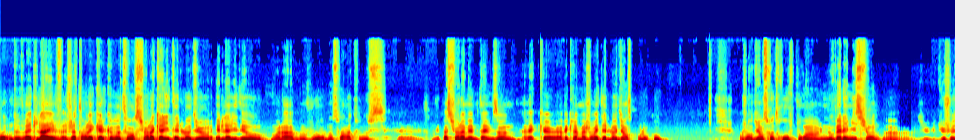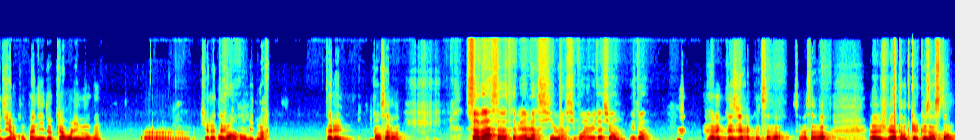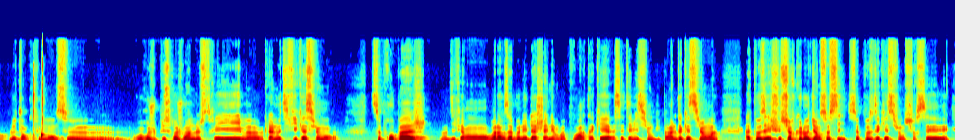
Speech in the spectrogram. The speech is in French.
On devrait être live. J'attends les quelques retours sur la qualité de l'audio et de la vidéo. Voilà, bonjour, bonsoir à tous. Euh, on n'est pas sur la même time zone avec, euh, avec la majorité de l'audience pour le coup. Aujourd'hui, on se retrouve pour une nouvelle émission euh, du, jeudi en compagnie de Caroline Moron, qui est la tête de Orbit Market. Salut, comment ça va? Ça va, ça va très bien, merci. Merci pour l'invitation. Et toi? Avec plaisir, écoute, ça va, ça va, ça va. Euh, je vais attendre quelques instants, le temps que tout le monde se, puisse rejoindre le stream, euh, que la notification euh, se propage aux différents, voilà, aux abonnés de la chaîne et on va pouvoir attaquer cette émission. J'ai pas mal de questions à te poser. Je suis sûr que l'audience aussi se pose des questions sur ces,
